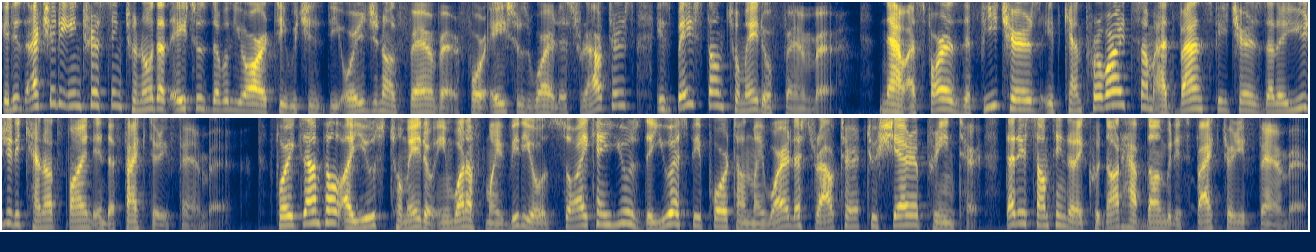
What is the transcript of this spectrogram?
It is actually interesting to know that ASUS WRT, which is the original firmware for ASUS wireless routers, is based on Tomato firmware. Now, as far as the features, it can provide some advanced features that I usually cannot find in the factory firmware. For example, I use Tomato in one of my videos so I can use the USB port on my wireless router to share a printer. That is something that I could not have done with its factory firmware.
